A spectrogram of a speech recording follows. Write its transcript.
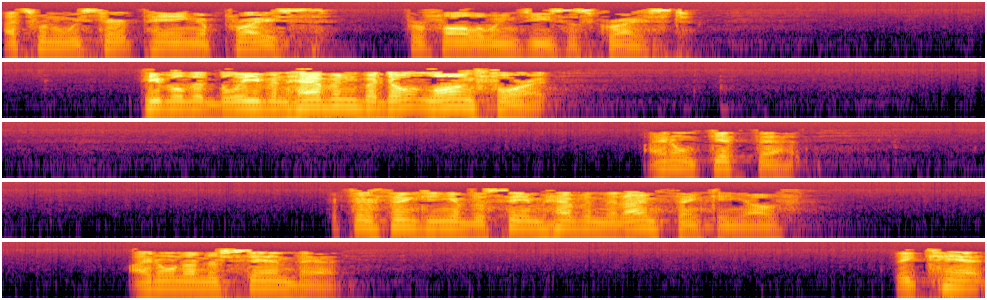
That's when we start paying a price for following Jesus Christ. People that believe in heaven but don't long for it. I don't get that. If they're thinking of the same heaven that I'm thinking of, I don't understand that. They can't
